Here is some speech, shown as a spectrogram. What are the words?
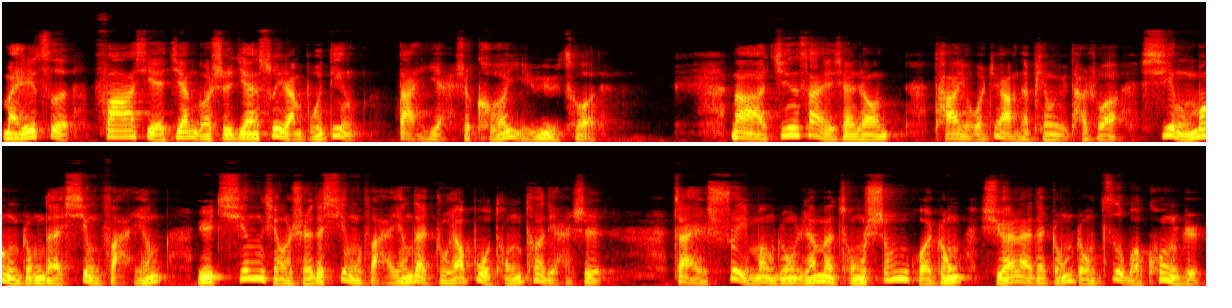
每一次发泄间隔时间虽然不定，但也是可以预测的。那金赛先生。他有个这样的评语，他说：“性梦中的性反应与清醒时的性反应的主要不同特点是，在睡梦中，人们从生活中学来的种种自我控制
